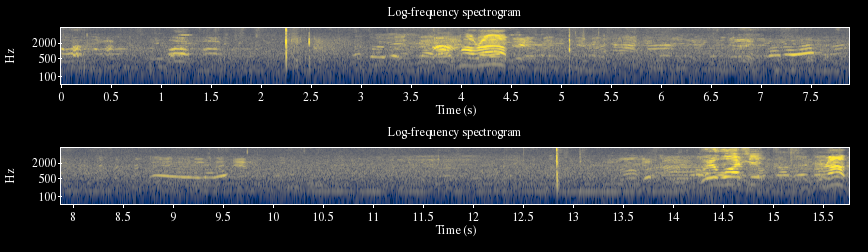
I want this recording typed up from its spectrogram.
Come on, to watch it. Run up.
